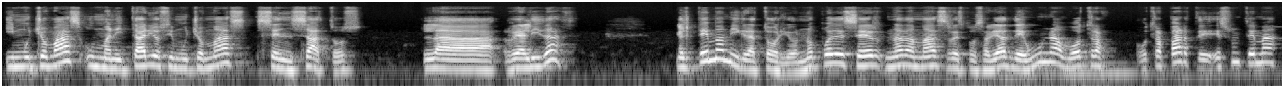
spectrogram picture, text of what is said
y mucho más humanitarios y mucho más sensatos la realidad. El tema migratorio no puede ser nada más responsabilidad de una u otra, otra parte, es un tema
